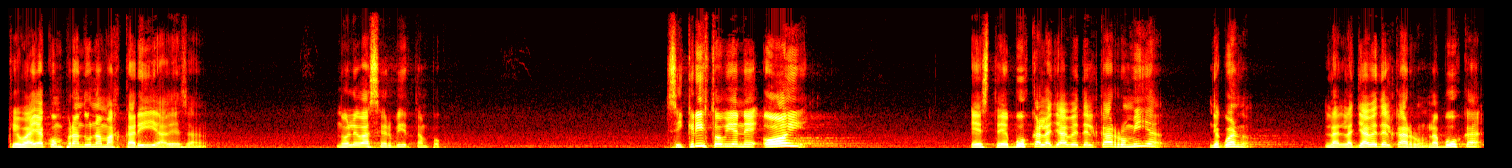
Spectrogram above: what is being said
que vaya comprando una mascarilla de esa. No le va a servir tampoco. Si Cristo viene hoy, este, busca las llaves del carro mía, ¿de acuerdo? las llaves del carro, las busca,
